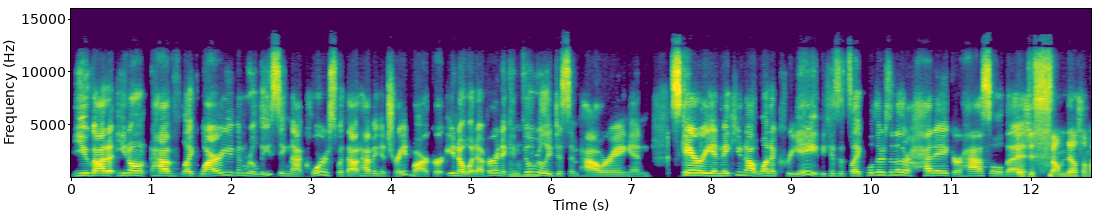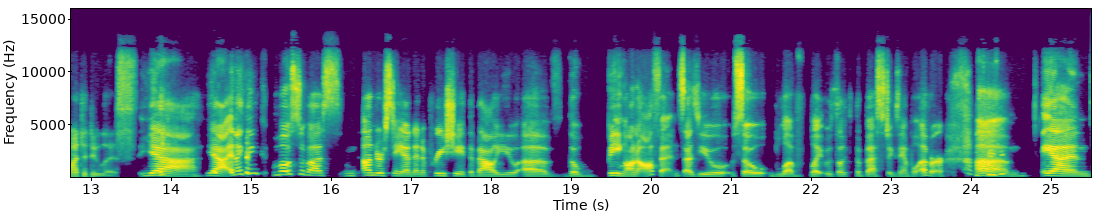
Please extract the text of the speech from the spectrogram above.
you got it. You don't have like, why are you even releasing that course without having a trademark or, you know, whatever? And it can mm-hmm. feel really disempowering and scary and make you not want to create because it's like, well, there's another headache or hassle that it's just something else on my to do list. Yeah. Yeah. and I think most of us understand and appreciate the value of the being on offense as you so love like it was like the best example ever. Um and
